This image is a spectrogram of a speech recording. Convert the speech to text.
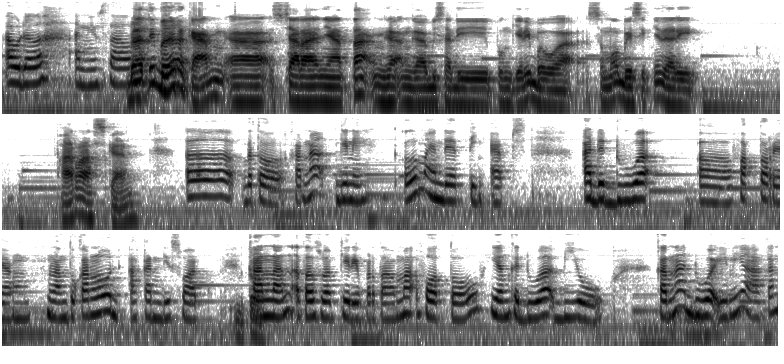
ah udahlah uninstall Berarti bener kan eh, secara nyata nggak nggak bisa dipungkiri bahwa semua basicnya dari paras kan. Eh, betul, karena gini, lo main dating apps ada dua eh, faktor yang menentukan lo akan di swipe Betul. kanan atau swipe kiri. Pertama foto, yang kedua bio. Karena dua ini yang akan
